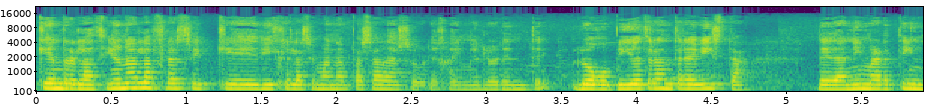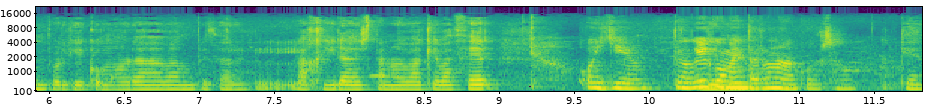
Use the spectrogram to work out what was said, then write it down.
que en relación a la frase que dije la semana pasada sobre Jaime Lorente, luego vi otra entrevista de Dani Martín, porque como ahora va a empezar la gira esta nueva que va a hacer, Oye, tengo que Dime. comentar una cosa. que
